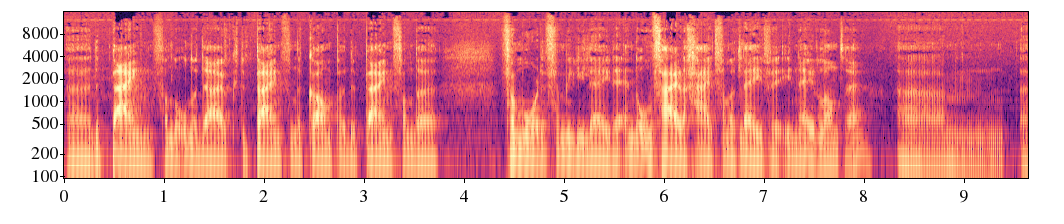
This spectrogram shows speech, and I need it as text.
Eh, de pijn van de onderduik, de pijn van de kampen, de pijn van de vermoorde familieleden en de onveiligheid van het leven in Nederland. Hè? Ehm, eh,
